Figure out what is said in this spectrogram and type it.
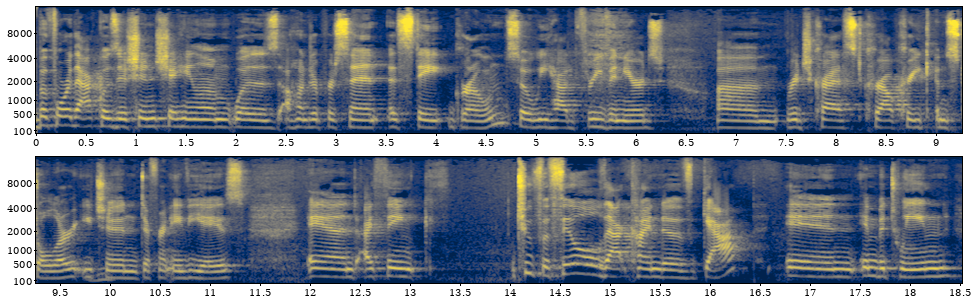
before the acquisition, Chehalem was 100% estate grown. So we had three vineyards um, Ridgecrest, Corral Creek, and Stoller, each in different AVAs. And I think to fulfill that kind of gap in, in between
